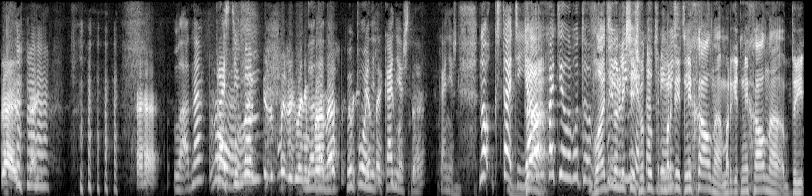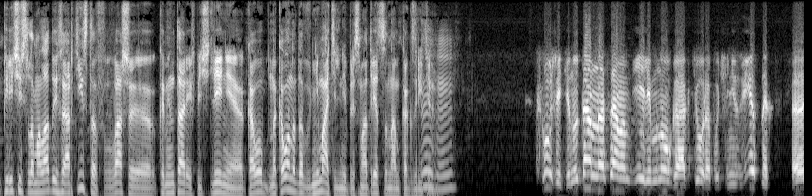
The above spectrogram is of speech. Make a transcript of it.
ругаются. Ага. Ладно, Ну, простим мы- вам. Мы же говорим про Да-да-да, нас. вы поняли, конечно, конечно. Ну, кстати, я Да. вам хотела вот Владимир Алексеевич, вот тут Маргарита привести. Михайловна, Маргарита Михайловна пере- перечислила молодых артистов. Ваши комментарии, впечатления, кого, на кого надо внимательнее присмотреться нам как зрителям? Мгм. Слушайте, ну там на самом деле много актеров очень известных. Э,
